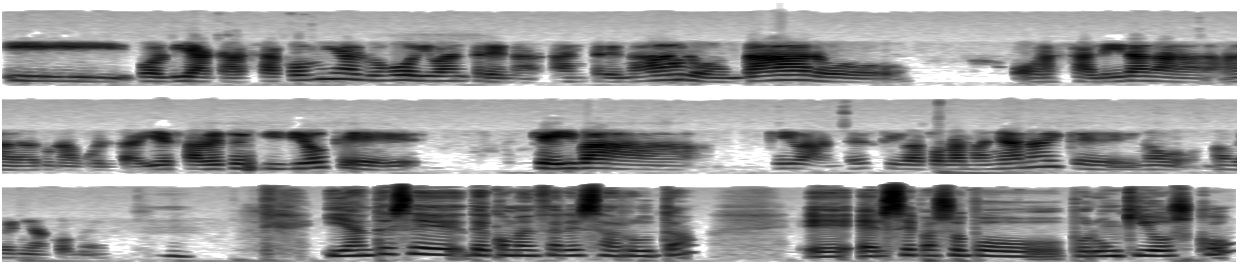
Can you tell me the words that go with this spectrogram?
y volvía a casa, comía y luego iba a entrenar, a entrenar o a andar o, o a salir a, a dar una vuelta. Y esa vez decidió que, que iba que iba antes, que iba por la mañana y que no, no venía a comer. Y antes de, de comenzar esa ruta, eh, él se pasó po- por, un kiosco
